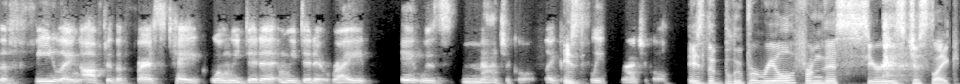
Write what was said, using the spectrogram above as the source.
the feeling after the first take when we did it and we did it right, it was magical, like completely is, magical. Is the blooper reel from this series just like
